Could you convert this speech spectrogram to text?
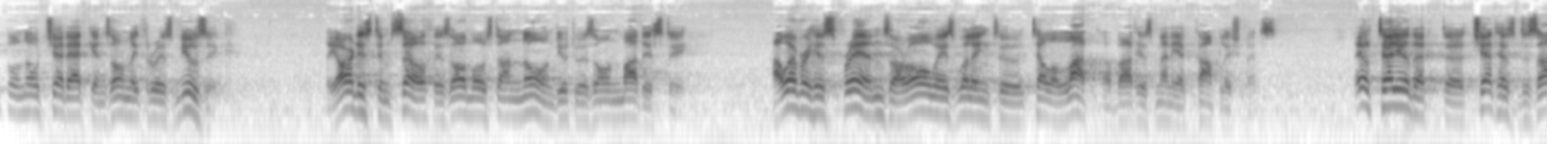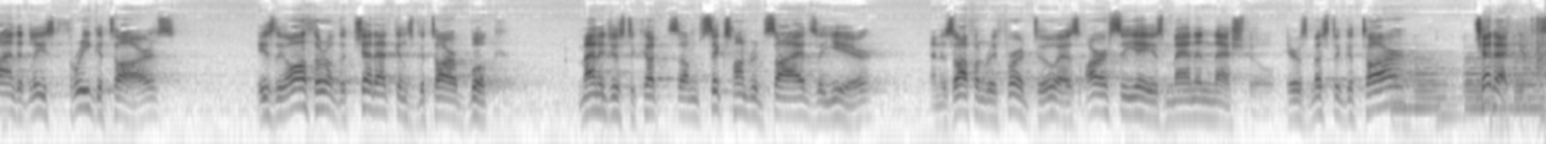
people know Chet Atkins only through his music. The artist himself is almost unknown due to his own modesty. However, his friends are always willing to tell a lot about his many accomplishments. They'll tell you that uh, Chet has designed at least three guitars. He's the author of the Chet Atkins Guitar Book, manages to cut some 600 sides a year, and is often referred to as RCA's man in Nashville. Here's Mr. Guitar, Chet Atkins.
